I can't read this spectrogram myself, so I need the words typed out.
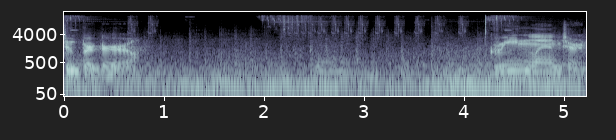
Supergirl. Green Lantern.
